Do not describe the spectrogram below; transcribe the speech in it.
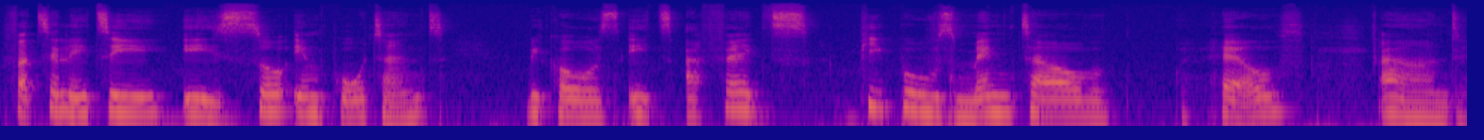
Fertility is so important because it affects people's mental health and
